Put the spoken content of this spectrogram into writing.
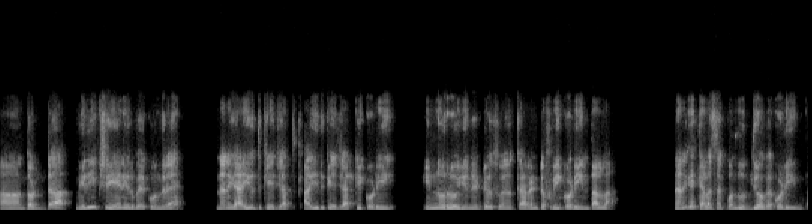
ಆ, ದೊಡ್ಡ ನಿರೀಕ್ಷೆ ಏನಿರ್ಬೇಕು ಅಂದ್ರೆ, ನನಗೆ ಐದು ಕೆಜಿ, ಹತ್, ಐದು ಕೆಜಿ ಅಕ್ಕಿ ಕೊಡಿ ಇನ್ನೂರು ಯೂನಿಟ್ ಕರೆಂಟ್ ಫ್ರೀ ಕೊಡಿ ಅಂತಲ್ಲ. ನನಗೆ ಕೆಲಸಕ್ಕೊಂದು ಉದ್ಯೋಗ ಕೊಡಿ ಅಂತ.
